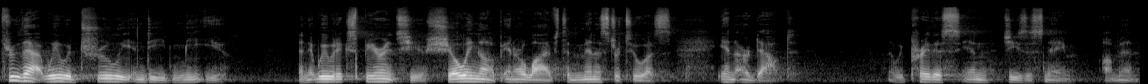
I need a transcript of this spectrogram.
through that, we would truly indeed meet you and that we would experience you showing up in our lives to minister to us in our doubt. And we pray this in Jesus' name. Amen.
